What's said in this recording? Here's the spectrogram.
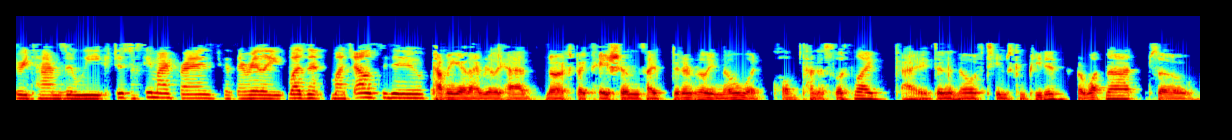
three times a week just to see my friends because there really wasn't much else to do. Coming in, I really had no expectations. I didn't really know what club tennis looked like. I didn't know if teams competed or whatnot. So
